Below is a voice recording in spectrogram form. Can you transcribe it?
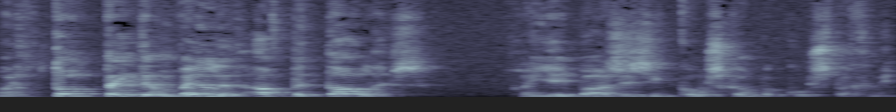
Maar tot tyd en wyl dit afbetaal is, gaan jy basies nie kos kan bekostig nie.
